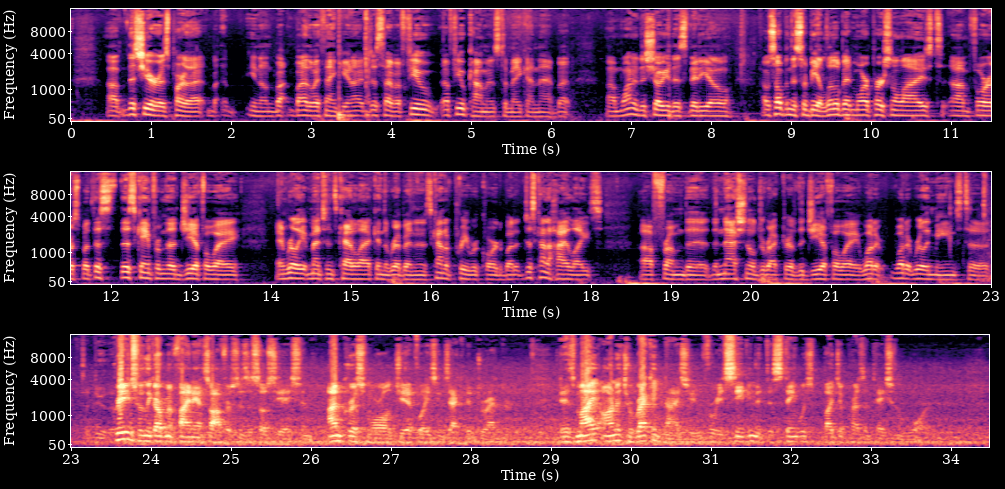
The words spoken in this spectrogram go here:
uh, this year, as part of that, you know, by, by the way, thank you. And I just have a few a few comments to make on that, but um, wanted to show you this video. I was hoping this would be a little bit more personalized um, for us, but this this came from the GFOA, and really it mentions Cadillac in the ribbon, and it's kind of pre-recorded, but it just kind of highlights uh, from the the national director of the GFOA what it what it really means to to do this. Greetings from the Government Finance Officers Association. I'm Chris Morrill, GFOA's Executive Director. It is my honor to recognize you for receiving the Distinguished Budget Presentation Award.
